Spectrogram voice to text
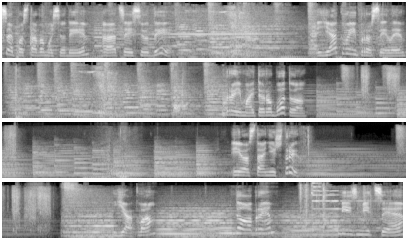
Це поставимо сюди, а це сюди. Як ви і просили. Приймайте роботу. І останній штрих. Як вам? Добре. Візьміть це.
